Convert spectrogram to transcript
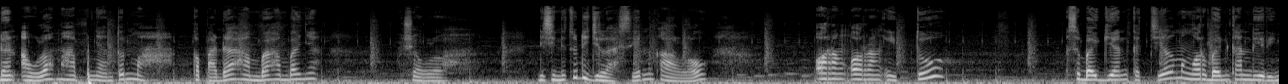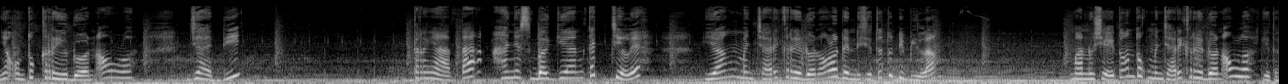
dan Allah maha penyantun maha kepada hamba-hambanya. Masya Allah. Di sini tuh dijelasin kalau orang-orang itu sebagian kecil mengorbankan dirinya untuk keriduan Allah. Jadi ternyata hanya sebagian kecil ya yang mencari keriduan Allah dan di situ tuh dibilang manusia itu untuk mencari keriduan Allah gitu.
